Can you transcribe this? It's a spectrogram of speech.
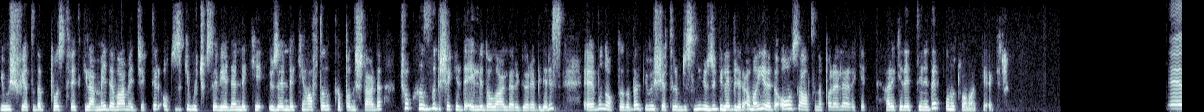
gümüş fiyatı da pozitif etkilenmeye devam edecektir. 32,5 seviyelerindeki üzerindeki haftalık kapanışlarda çok hızlı bir şekilde 50 dolarları görebiliriz. E, bu noktada da gümüş yatırımcısının yüzü gülebilir ama yine de ons altına paralel hareket, hareket ettiğini de unutmamak gerekir. E,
